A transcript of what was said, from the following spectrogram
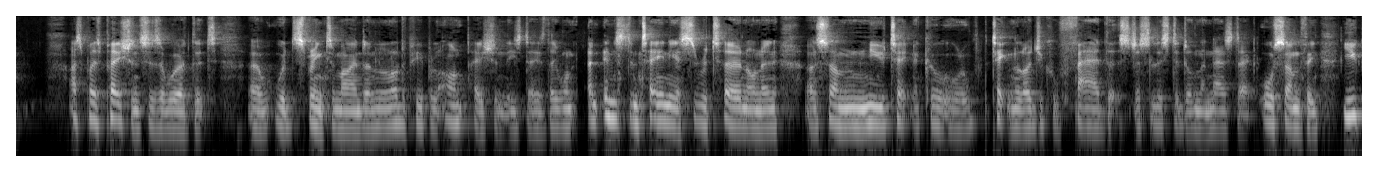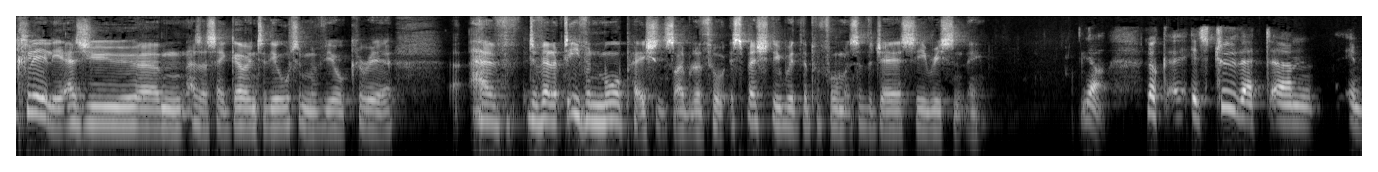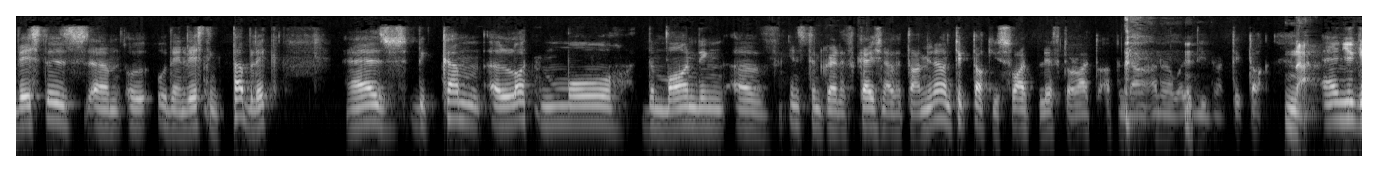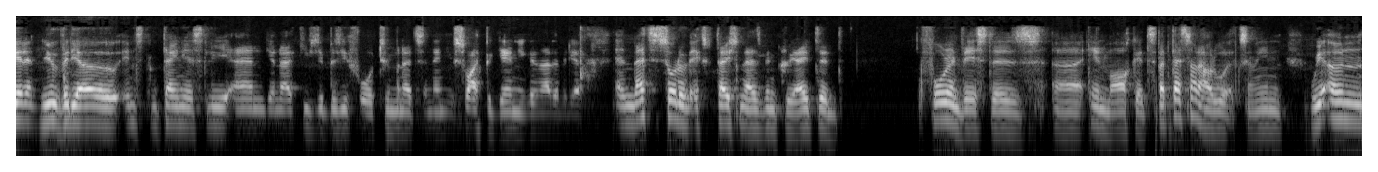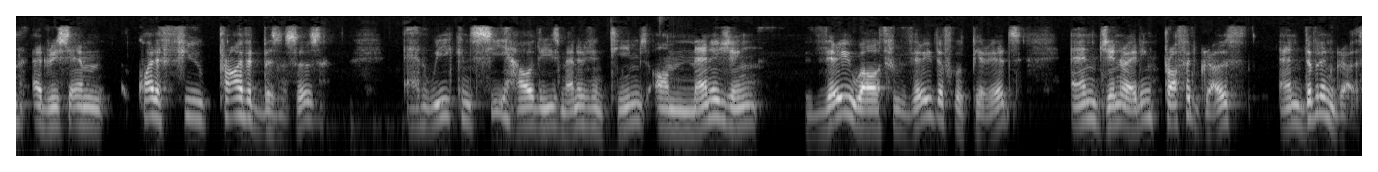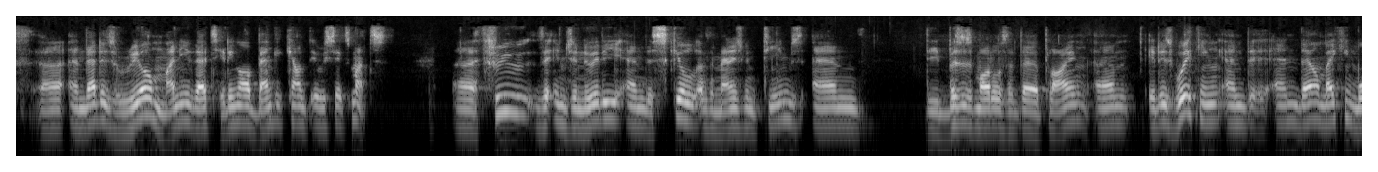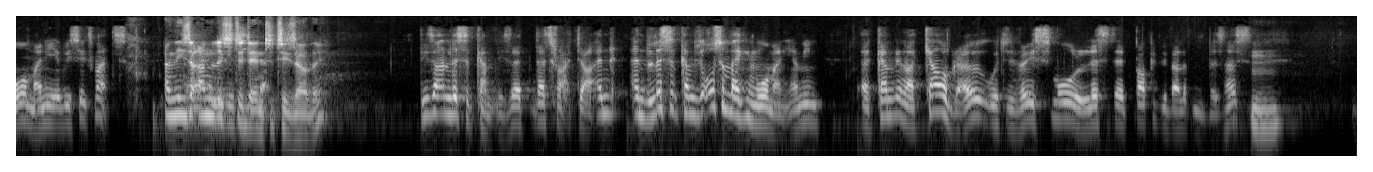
I suppose patience is a word that uh, would spring to mind, and a lot of people aren't patient these days. They want an instantaneous return on a, uh, some new technical or technological fad that's just listed on the Nasdaq or something. You clearly, as you, um, as I say, go into the autumn of your career, uh, have developed even more patience. I would have thought, especially with the performance of the JSE recently. Yeah. Look, it's true that um, investors um, or, or, the investing public has become a lot more demanding of instant gratification over time. You know, on TikTok, you swipe left or right, up and down. I don't know what you do on TikTok. No. And you get a new video instantaneously, and you know it keeps you busy for two minutes, and then you swipe again, you get another video, and that's sort of expectation that has been created for investors uh, in markets, but that's not how it works. I mean, we own at ReCM quite a few private businesses, and we can see how these management teams are managing very well through very difficult periods and generating profit growth and dividend growth. Uh, and that is real money that's hitting our bank account every six months. Uh, through the ingenuity and the skill of the management teams and the business models that they're applying, um, it is working and and they are making more money every six months. And these are uh, unlisted entities, are they? These are unlisted companies. That, that's right. Yeah. And and listed companies are also making more money. I mean, a company like Calgro, which is a very small listed property development business, mm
